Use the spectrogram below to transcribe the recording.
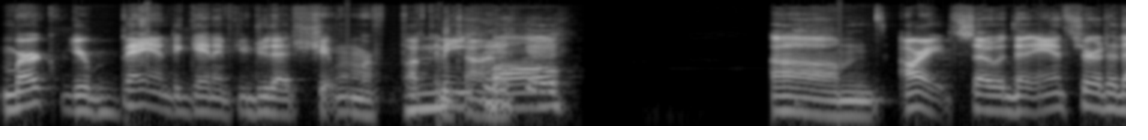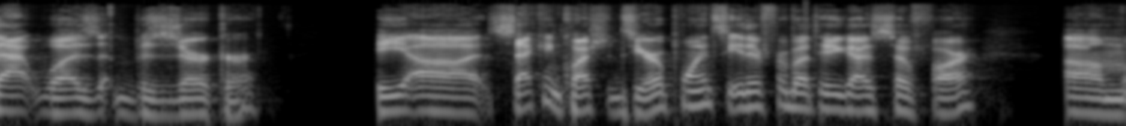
Merc, you're banned again if you do that shit one more fucking time. Meatball. Um. All right. So the answer to that was Berserker. The uh second question, zero points either for both of you guys so far. Um,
